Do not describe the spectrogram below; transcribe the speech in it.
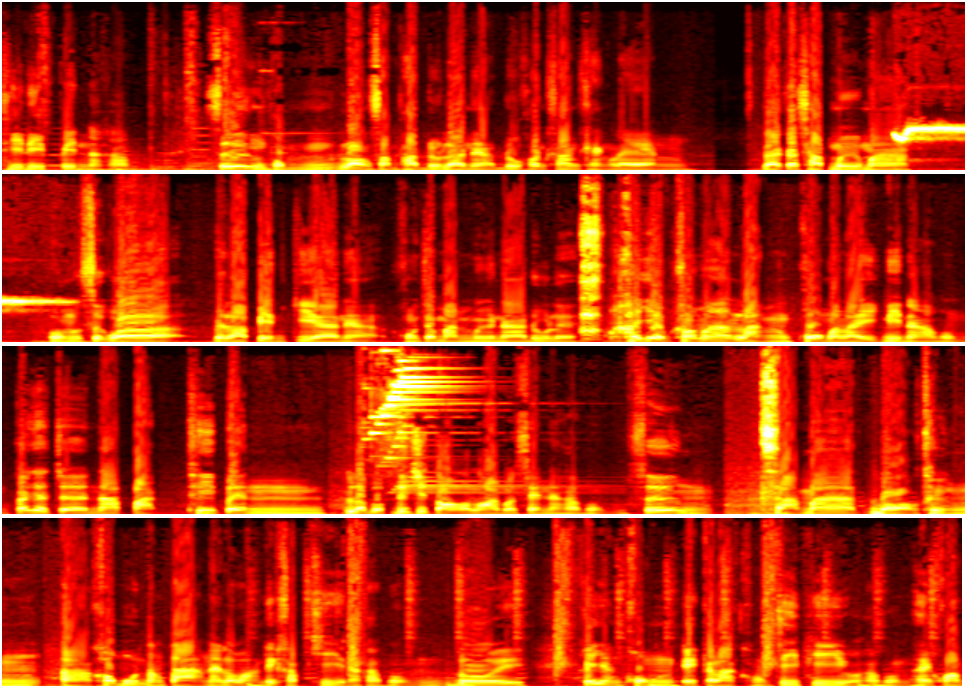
TD Print นะครับ ซึ่งผมลองสัมผัสดูแล้วเนี่ยดูค่อนข้างแข็งแรง และกระชับมือมาก ผมรู้สึกว่าเวลาเปลี่ยนเกียร์เนี่ยคงจะมันมือหน้าดูเลย ขยับเข้ามาหลังพวงมาลัยอีกนิดนะครับผมก็จะเจอหน้าปัดที่เป็นระบบดิจิตอล100%นะครับผมซึ่งสามารถบอกถึงข้อมูลต่างๆ ในระหว่างที่ขับขี่นะครับผม โดยก็ยังคงเอกลักษณ์ของ GP อยู่ครับผม ให้ความ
